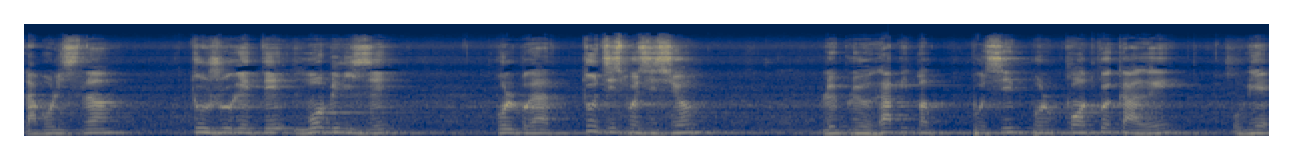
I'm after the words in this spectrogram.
La police a toujours été mobilisée pour prendre toute disposition le plus rapidement possible pour contrecarrer ou bien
